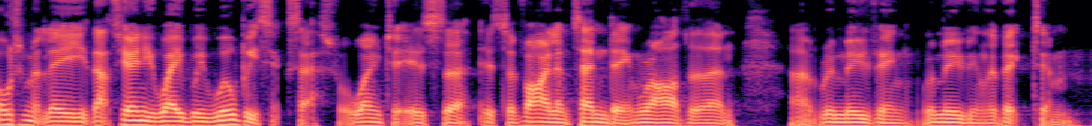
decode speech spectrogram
ultimately that's the only way we will be successful, won't it? Is the, is the violence ending rather than uh, removing, removing the victim.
